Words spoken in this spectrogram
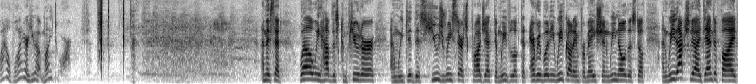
wow, why are you at my door? and they said, well, we have this computer and we did this huge research project and we've looked at everybody, we've got information, we know this stuff, and we've actually identified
